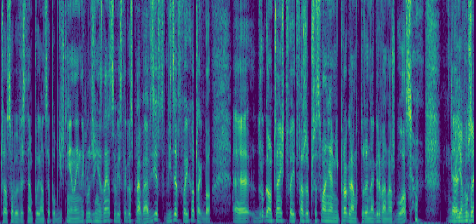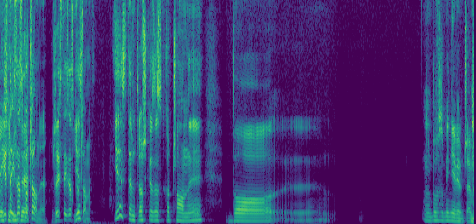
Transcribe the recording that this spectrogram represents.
czy osoby występujące publicznie na innych ludzi, nie zdają sobie z tego sprawy. A widzę, widzę w twoich oczach, bo e, drugą część twojej twarzy przesłania mi program, który nagrywa nasz głos, e, ja że jesteś widzę... zaskoczony, że jesteś zaskoczony. Jest, jestem troszkę zaskoczony, bo bo w sumie nie wiem czemu,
